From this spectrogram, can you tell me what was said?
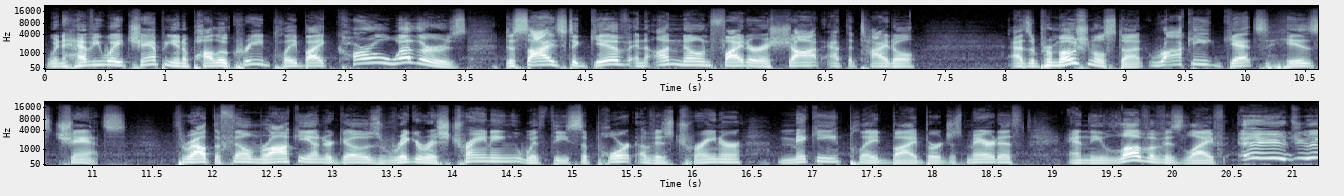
When heavyweight champion Apollo Creed, played by Carl Weathers, decides to give an unknown fighter a shot at the title as a promotional stunt, Rocky gets his chance. Throughout the film, Rocky undergoes rigorous training with the support of his trainer, Mickey, played by Burgess Meredith, and the love of his life, Adrian,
